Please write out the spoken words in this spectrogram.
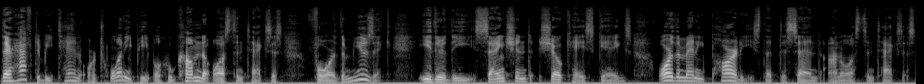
there have to be 10 or 20 people who come to Austin, Texas for the music either the sanctioned showcase gigs or the many parties that descend on Austin, Texas.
